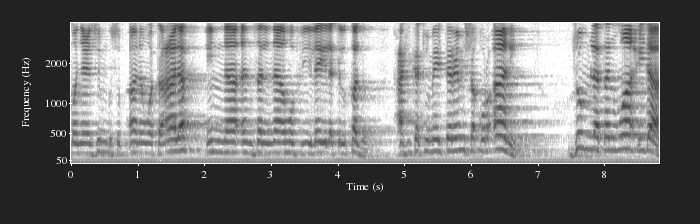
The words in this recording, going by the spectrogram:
mwenyezi mungu subhanahu wa taala inna anzalnahu fi lailati lqadr hakika tumeiteremsha qurani jumlatan wahida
